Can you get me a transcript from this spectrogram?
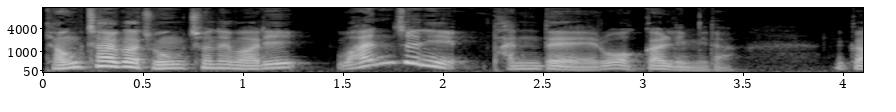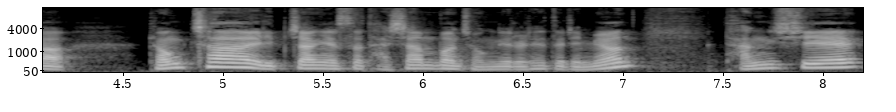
경찰과 조홍천의 말이 완전히 반대로 엇갈립니다. 그러니까 경찰 입장에서 다시 한번 정리를 해드리면 당시에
